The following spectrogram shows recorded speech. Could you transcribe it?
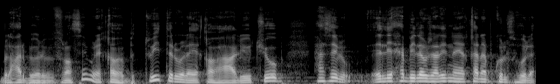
بالعربي ولا بالفرنسي ولا يلقاوها بالتويتر ولا يلقاوها على اليوتيوب. حاصيلو اللي يحب يلوج علينا يلقانا بكل سهولة.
